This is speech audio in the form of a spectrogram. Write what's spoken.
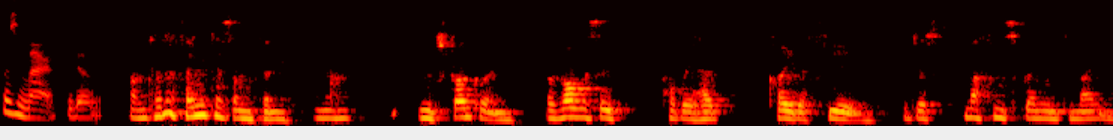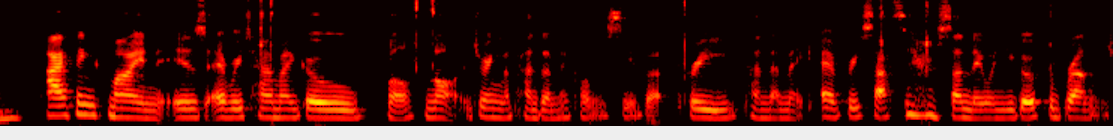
Doesn't matter if you don't. I'm trying to think of something. You know, I'm struggling. I've obviously probably had quite a few, but just nothing springing to mind. I think mine is every time I go, well, not during the pandemic, obviously, but pre pandemic, every Saturday or Sunday when you go for brunch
